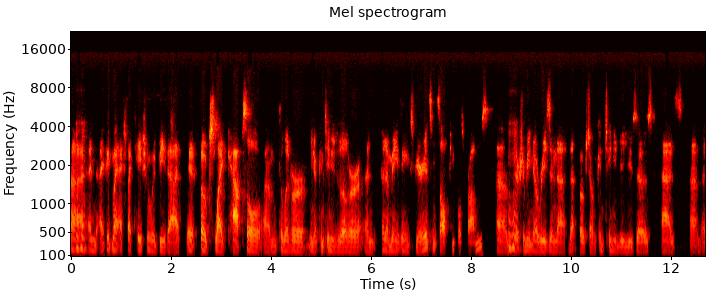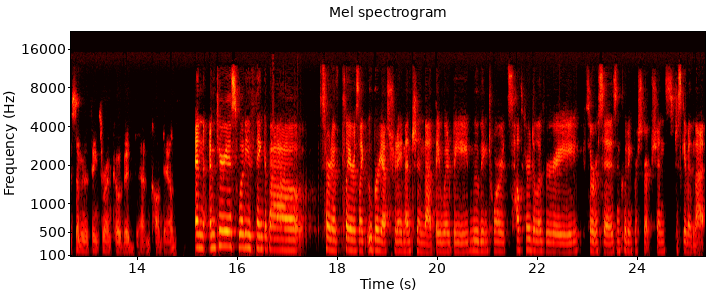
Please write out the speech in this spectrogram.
uh, mm-hmm. and i think my expectation would be that if folks like capsule um, deliver you know continue to deliver an, an amazing experience and solve people's problems um, mm-hmm. there should be no reason that that folks don't continue to use those as um, as some of the things around covid um, calm down and i'm curious what do you think about sort of players like Uber yesterday mentioned that they would be moving towards healthcare delivery services, including prescriptions, just given that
